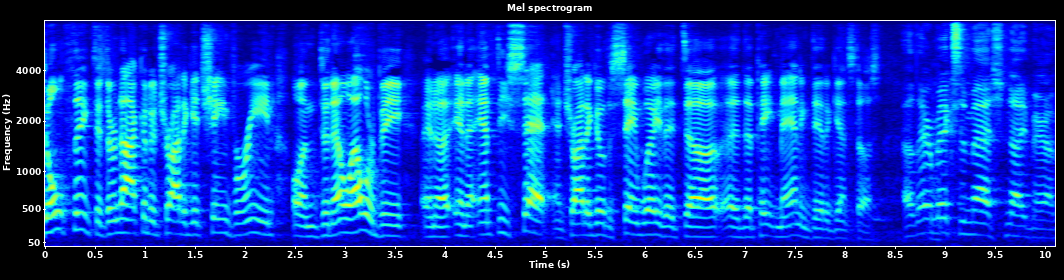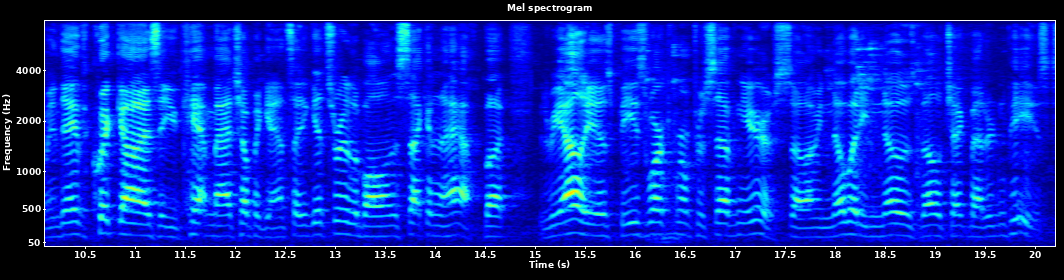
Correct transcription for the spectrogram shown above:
Don't think that they're not going to try to get Shane Vereen on Dannell Ellerbe in, a, in an empty set and try to go the same way that, uh, that Peyton Manning did against us. Uh, they're a mix and match nightmare. I mean, they have quick guys that you can't match up against, and he gets rid of the ball in the second and a half. But the reality is, Pees worked for him for seven years. So, I mean, nobody knows Belichick better than Pees.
